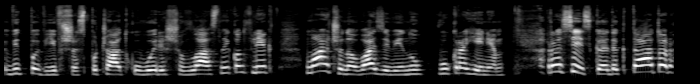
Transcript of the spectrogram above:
відповівши спочатку, вирішив власний конфлікт, маючи на увазі війну в Україні. Російський диктатор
